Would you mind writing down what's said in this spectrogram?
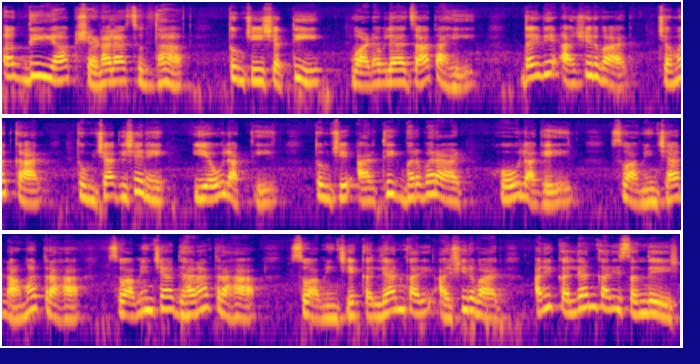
अगदी या क्षणाला सुद्धा तुमची शक्ती वाढवल्या जात आहे. दैवी आशीर्वाद चमत्कार तुमच्या दिशेने येऊ लागतील. तुमची आर्थिक भरभराट होऊ लागेल. स्वामींच्या नामात राहा स्वामींच्या ध्यानात राहा. स्वामींचे कल्याणकारी आशीर्वाद आणि कल्याणकारी संदेश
